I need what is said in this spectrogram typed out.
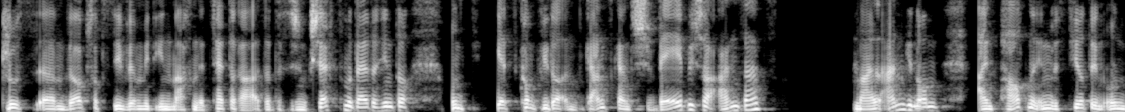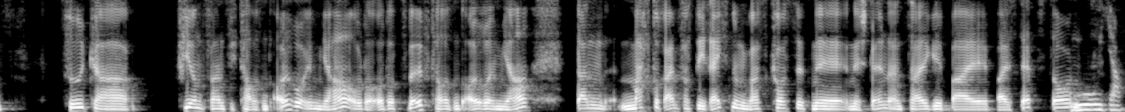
plus ähm, Workshops, die wir mit ihnen machen, etc. Also das ist ein Geschäftsmodell dahinter. Und jetzt kommt wieder ein ganz, ganz schwäbischer Ansatz. Mal angenommen, ein Partner investiert in uns circa 24.000 Euro im Jahr oder, oder 12.000 Euro im Jahr, dann mach doch einfach die Rechnung, was kostet eine, eine Stellenanzeige bei, bei Stepstone oh, ja.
